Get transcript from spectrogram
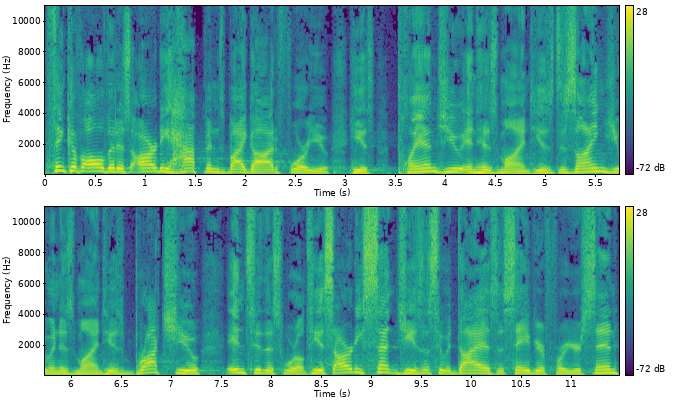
Think of all that has already happened by God for you. He has planned you in His mind. He has designed you in His mind. He has brought you into this world. He has already sent Jesus who would die as a Savior for your sin.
